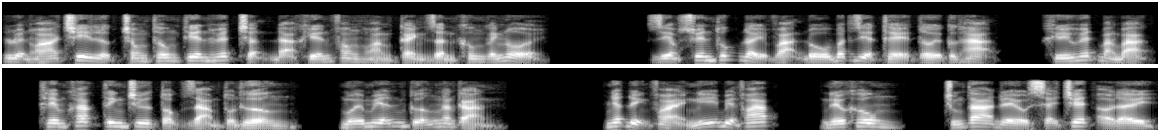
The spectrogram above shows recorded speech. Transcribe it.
luyện hóa chi lực trong thông thiên huyết trận đã khiến phong hoàng cảnh dần không gánh nổi. Diệp xuyên thúc đẩy vạn đồ bất diệt thể tới cực hạn, khí huyết bằng bạc, thêm khắc tinh chư tộc giảm tổn thương, mới miễn cưỡng ngăn cản. Nhất định phải nghĩ biện pháp, nếu không, chúng ta đều sẽ chết ở đây.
